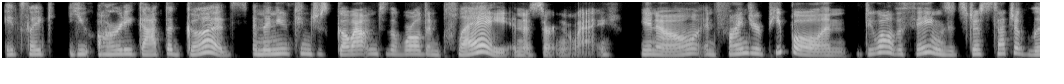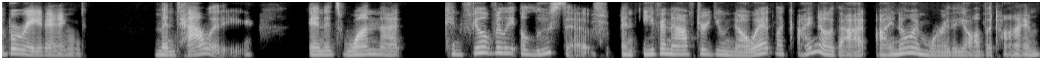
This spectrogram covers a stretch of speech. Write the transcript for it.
it's like you already got the goods. And then you can just go out into the world and play in a certain way you know, and find your people and do all the things. It's just such a liberating mentality. And it's one that can feel really elusive. And even after you know it, like I know that, I know I'm worthy all the time,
